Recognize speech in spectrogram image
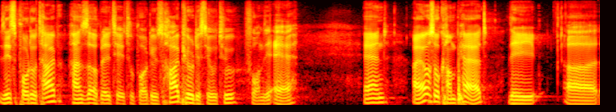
this prototype has the ability to produce high purity CO2 from the air. And I also compared the, uh,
